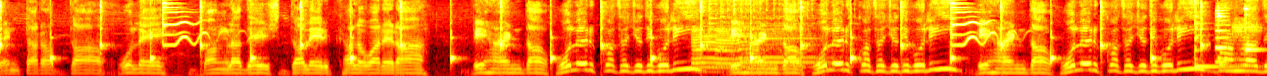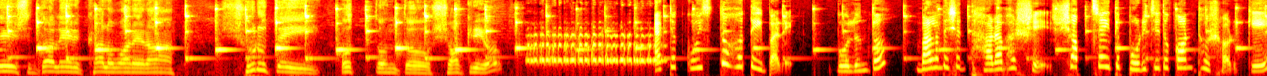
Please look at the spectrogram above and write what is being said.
সেন্টার অফ দ্য হোলে বাংলাদেশ দলের খেলোয়াড়েরা বিহাইন্ড দ্য হোলের কথা যদি বলি বিহাইন্ড দ্য হোলের কথা যদি বলি বিহাইন্ড দ্য হোলের কথা যদি বলি, বাংলাদেশ দলের খেলোয়াড়েরা শুরুতেই অত্যন্ত সক্রিয়। একটা কুইজ তো হতেই পারে। বলুন তো, বাংলাদেশের ধারাভাষ্যে সবচাইতে পরিচিত কণ্ঠস্বর কে?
